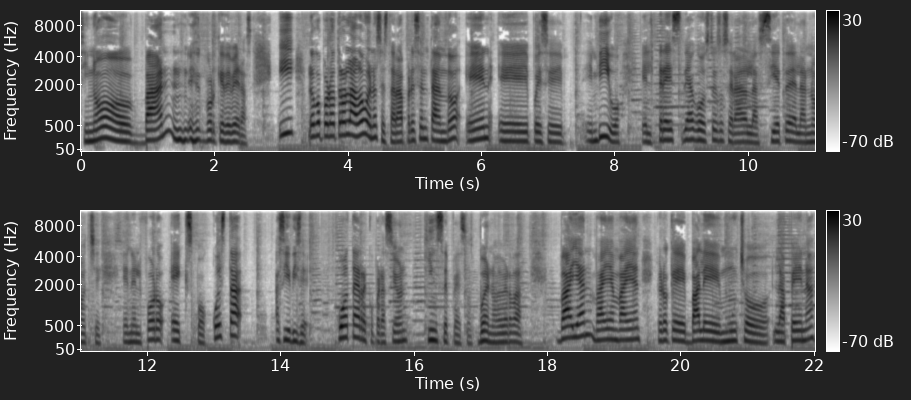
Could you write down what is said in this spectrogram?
si no van, es porque de veras. Y luego, por otro lado, bueno, se estará presentando en, eh, pues, eh, en vivo el 3 de agosto, eso será a las 7 de la noche, en el Foro Expo. Cuesta, así dice, cuota de recuperación 15 pesos. Bueno, de verdad, vayan, vayan, vayan. Creo que vale mucho la pena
